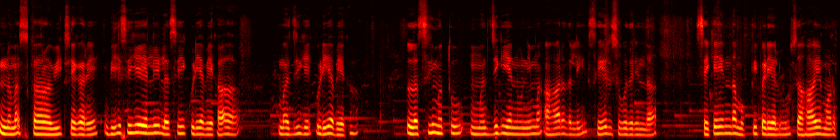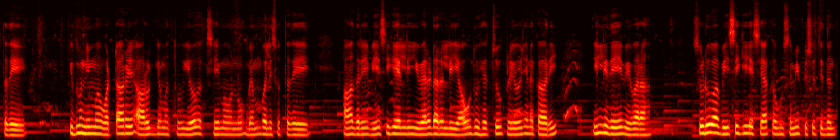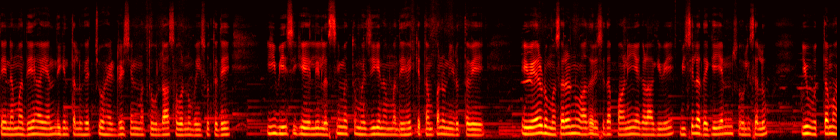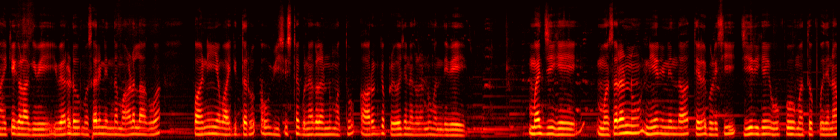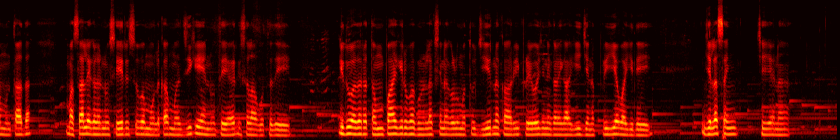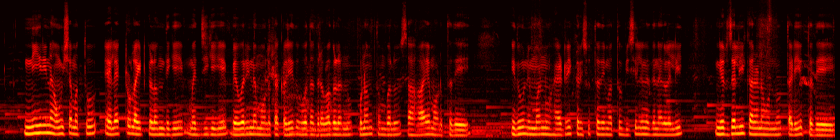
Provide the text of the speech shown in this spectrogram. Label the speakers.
Speaker 1: ನಮಸ್ಕಾರ ವೀಕ್ಷಕರೇ, ಬೇಸಿಗೆಯಲ್ಲಿ ಲಸ್ಸಿ ಕುಡಿಯಬೇಕಾ? ಮಜ್ಜಿಗೆ ಕುಡಿಯಬೇಕಾ? ಲಸ್ಸಿ ಮತ್ತು ಮಜ್ಜಿಗೆಯನ್ನು ನಿಮ್ಮ ಆಹಾರದಲ್ಲಿ ಸೇರಿಸುವುದರಿಂದ ಸೆಕೆಯಿಂದ ಮುಕ್ತಿ ಪಡೆಯಲು ಸಹಾಯ ಮಾಡುತ್ತದೆ. ಇದು ನಿಮ್ಮ ಒಟ್ಟಾರೆ ಆರೋಗ್ಯ ಮತ್ತು ಯೋಗಕ್ಷೇಮವನ್ನು ಬೆಂಬಲಿಸುತ್ತದೆ. ಆದರೆ ಬೇಸಿಗೆಯಲ್ಲಿ ಇವೆರಡರಲ್ಲಿ ಯಾವುದು ಹೆಚ್ಚು ಪ್ರಯೋಜನಕಾರಿ? ಇಲ್ಲಿದೆ ವಿವರ. ಸುಡುವ ಬೇಸಿಗೆಯ ಶಾಖವು ಸಮೀಪಿಸುತ್ತಿದ್ದಂತೆ ನಮ್ಮ ದೇಹ ಎಂದಿಗಿಂತಲೂ ಹೆಚ್ಚು ಹೈಡ್ರೇಷನ್ ಮತ್ತು ಉಲ್ಲಾಸವನ್ನು ಬಯಸುತ್ತದೆ. ಈ ಬೇಸಿಗೆಯಲ್ಲಿ ಲಸ್ಸಿ ಮತ್ತು ಮಜ್ಜಿಗೆ ನಮ್ಮ ದೇಹಕ್ಕೆ ತಂಪನ್ನು ನೀಡುತ್ತವೆ. ಇವೆರಡು ಮೊಸರನ್ನು ಆಧರಿಸಿದ ಪಾನೀಯಗಳಾಗಿವೆ. ಬಿಸಿಲ ಧಗೆಯನ್ನು ಸೋಲಿಸಲು ಇವು ಉತ್ತಮ ಆಯ್ಕೆಗಳಾಗಿವೆ. ಇವೆರಡು ಮೊಸರಿನಿಂದ ಮಾಡಲಾಗುವ ಪಾನೀಯವಾಗಿದ್ದರೂ ಅವು ವಿಶಿಷ್ಟ ಗುಣಗಳನ್ನು ಮತ್ತು ಆರೋಗ್ಯ ಪ್ರಯೋಜನಗಳನ್ನು ಹೊಂದಿವೆ. ಮಜ್ಜಿಗೆ ಮೊಸರನ್ನು ನೀರಿನಿಂದ ತೆಳುಗೊಳಿಸಿ ಜೀರಿಗೆ, ಉಪ್ಪು ಮತ್ತು ಪುದೀನ ಮುಂತಾದ ಮಸಾಲೆಗಳನ್ನು ಸೇರಿಸುವ ಮೂಲಕ ಮಜ್ಜಿಗೆಯನ್ನು ತಯಾರಿಸಲಾಗುತ್ತದೆ. ಇದು ಅದರ ತಂಪಾಗಿರುವ ಗುಣಲಕ್ಷಣಗಳು ಮತ್ತು ಜೀರ್ಣಕಾರಿ ಪ್ರಯೋಜನಗಳಿಗಾಗಿ ಜನಪ್ರಿಯವಾಗಿದೆ. ಜಲಸಂಚಯನ ನೀರಿನ ಅಂಶ ಮತ್ತು ಎಲೆಕ್ಟ್ರೋಲೈಟ್ಗಳೊಂದಿಗೆ ಮಜ್ಜಿಗೆಗೆ ಬೆವರಿನ ಮೂಲಕ ಕಳೆದುಹೋದ ದ್ರವಗಳನ್ನು ಪುನಃ ತುಂಬಲು ಸಹಾಯ ಮಾಡುತ್ತದೆ. ಇದು ನಿಮ್ಮನ್ನು ಹೈಡ್ರೀಕರಿಸುತ್ತದೆ ಮತ್ತು ಬಿಸಿಲಿನ ದಿನಗಳಲ್ಲಿ ನಿರ್ಜಲೀಕರಣವನ್ನು ತಡೆಯುತ್ತದೆ.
